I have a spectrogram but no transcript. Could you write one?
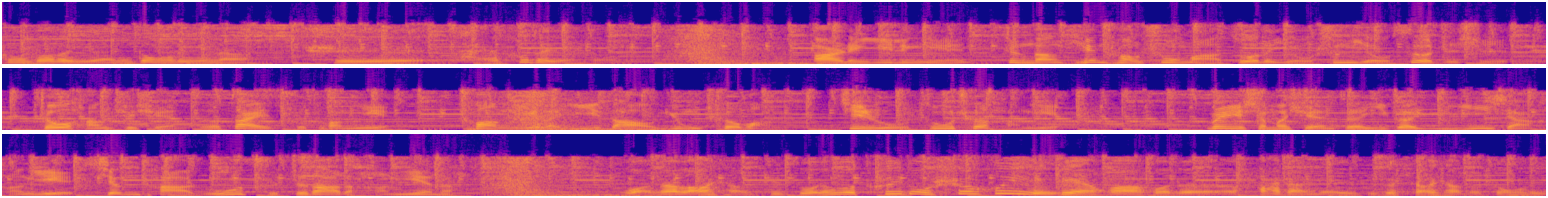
更多的原动力呢是财富的原动力。二零一零年，正当天创数码做得有声有色之时，周航却选择再次创业，创立了易道用车网，进入租车行业。为什么选择一个与音响行业相差如此之大的行业呢？我呢老想去做能够推动社会变化或者发展的一个小小的动力。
